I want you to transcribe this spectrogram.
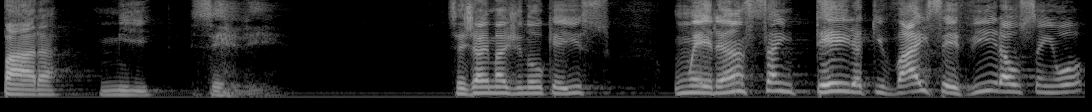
para me servir. Você já imaginou o que é isso? Uma herança inteira que vai servir ao Senhor,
